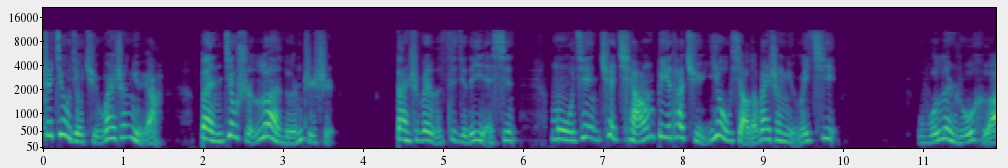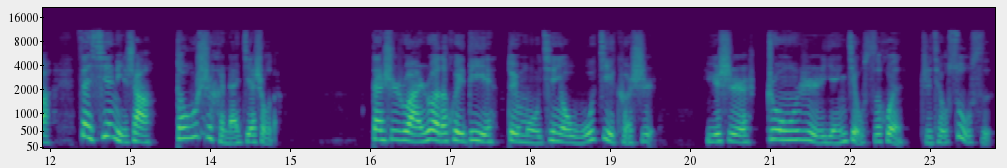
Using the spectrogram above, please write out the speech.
这舅舅娶外甥女啊，本就是乱伦之事，但是为了自己的野心。母亲却强逼他娶幼小的外甥女为妻，无论如何，在心理上都是很难接受的。但是软弱的惠帝对母亲又无计可施，于是终日饮酒厮混，只求速死。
